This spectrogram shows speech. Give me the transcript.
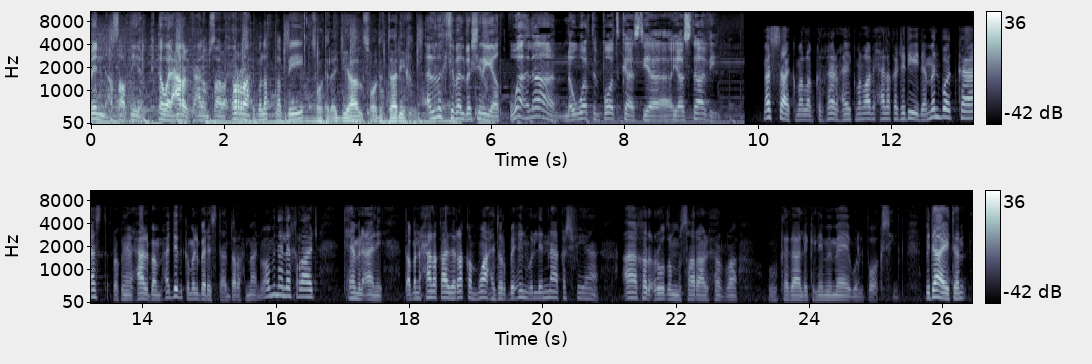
من أساطير المحتوى العربي في عالم المصارعه الحره ملقب ب صوت الأجيال صوت التاريخ. المكتبة البشرية. واهلا نورت البودكاست يا يا أستاذي. مساكم الله بكل خير وحياكم الله في حلقة جديدة من بودكاست ركن الحلبة محدثكم البرست عبد الرحمن. ومن الإخراج تحيم العاني طبعا الحلقة هذه رقم 41 واللي نناقش فيها آخر عروض المصارعة الحرة وكذلك ال MMA وال boxing. بداية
